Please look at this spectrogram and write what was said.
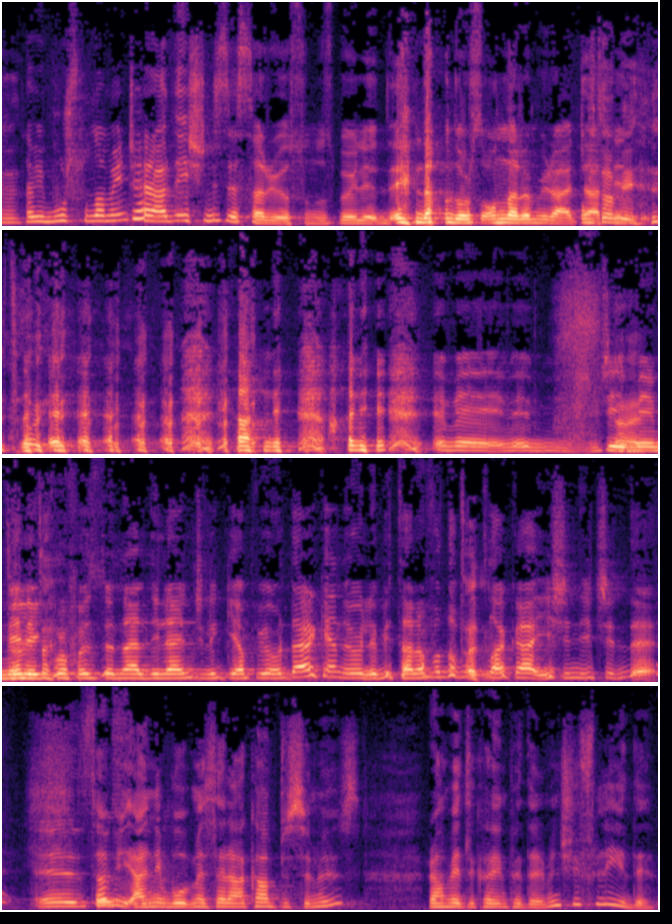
Evet. Tabii burs bulamayınca herhalde eşinize sarıyorsunuz böyle daha doğrusu onlara O müracaat tabii, ediyorsunuz. tabii. yani hani e, me- me- şey, Evet, me- tabii, melek tabii. profesyonel dilencilik yapıyor derken öyle bir tarafı da mutlaka işin içinde. e, Tabii yani bu mesela kampüsümüz rahmetli kayınpederimin çiftliğiydi.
